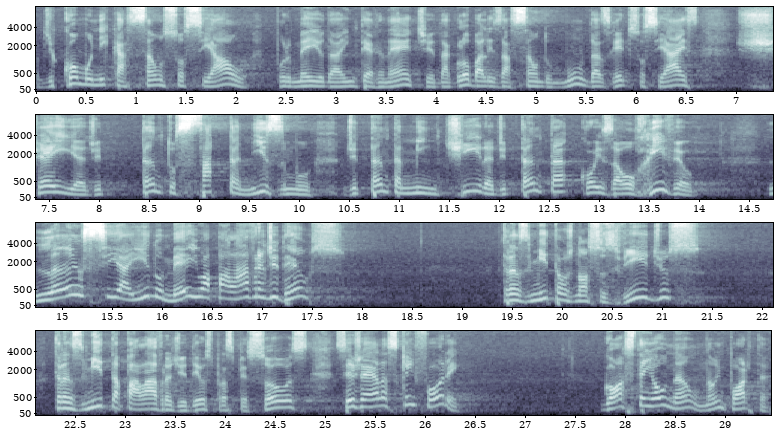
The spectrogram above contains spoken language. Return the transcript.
de comunicação social por meio da internet, da globalização do mundo, das redes sociais, cheia de tanto satanismo, de tanta mentira, de tanta coisa horrível, lance aí no meio a palavra de Deus. Transmita os nossos vídeos, transmita a palavra de Deus para as pessoas, seja elas quem forem, gostem ou não, não importa.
